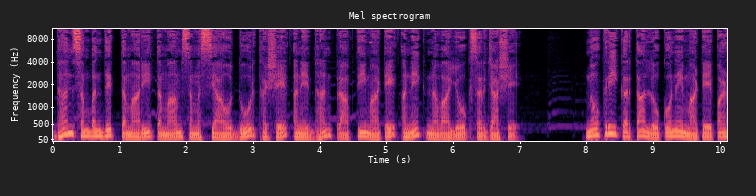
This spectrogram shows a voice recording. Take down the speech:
ધન સંબંધિત તમારી તમામ સમસ્યાઓ દૂર થશે અને ધન પ્રાપ્તિ માટે અનેક નવા યોગ સર્જાશે. નોકરી કરતા લોકોને માટે પણ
